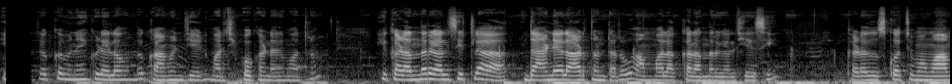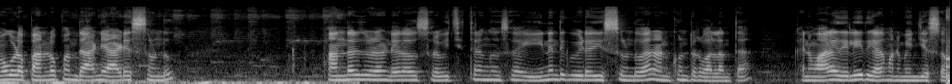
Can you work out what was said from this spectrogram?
ప్రతి ఒక్క వినాయకుడు ఎలా ఉందో కామెంట్ చేయండి. మర్చిపోకండి అది మాత్రం. ఇక్కడ అందరు కలిసి ఇట్లా దాండియాలు ఆడుతుంటారు. అమ్మలు అక్కలు అందరు కలిసేసి. ఇక్కడ చూసుకోవచ్చు మా మామ కూడా పనిలో పని దాండి ఆడేస్తుండు. అందరు చూడండి ఎలా వస్తారు. విచిత్రంగా వస్తారు. ఈయనెందుకు వీడియో తీస్తుండు అని అనుకుంటారు వాళ్ళంతా. కానీ వాళ్ళకి తెలియదు కదా మనం ఏం చేస్తాం.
